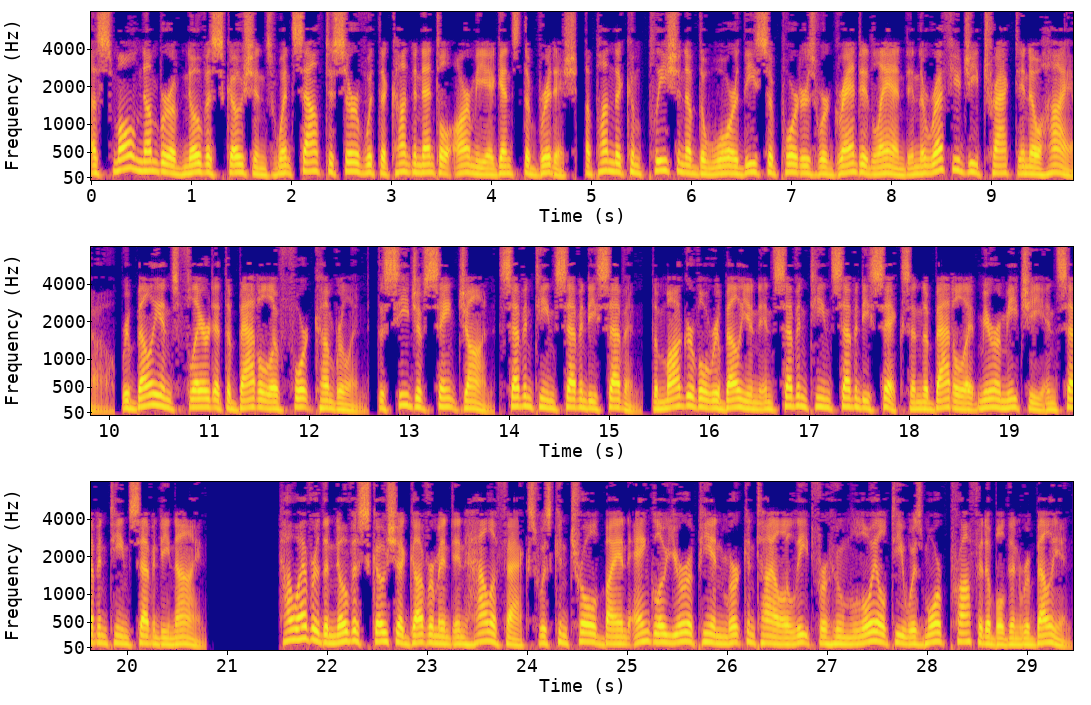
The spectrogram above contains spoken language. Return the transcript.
A small number of Nova Scotians went south to serve with the Continental Army against the British. Upon the completion of the war, these supporters were granted land in the refugee tract in Ohio. Rebellions flared at the Battle of Fort Cumberland, the Siege of St. John (1777), the Maugerville Rebellion in 1776, and the Battle at Miramichi in 1779. However the Nova Scotia government in Halifax was controlled by an Anglo-European mercantile elite for whom loyalty was more profitable than rebellion.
